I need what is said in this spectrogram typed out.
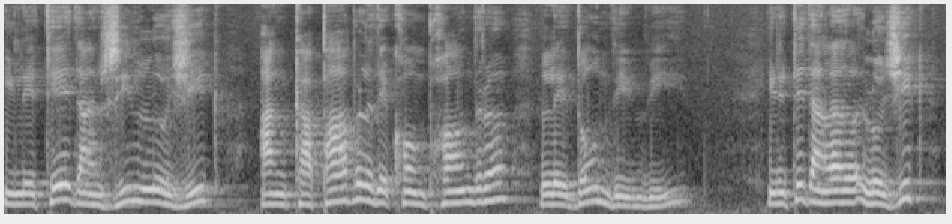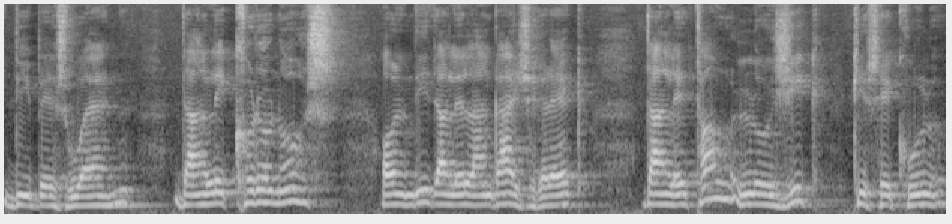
il était dans une logique incapable de comprendre les dons d'une vie. Il était dans la logique du besoin, dans les chronos, on dit dans le langage grec, dans les temps logiques qui s'écoulent.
